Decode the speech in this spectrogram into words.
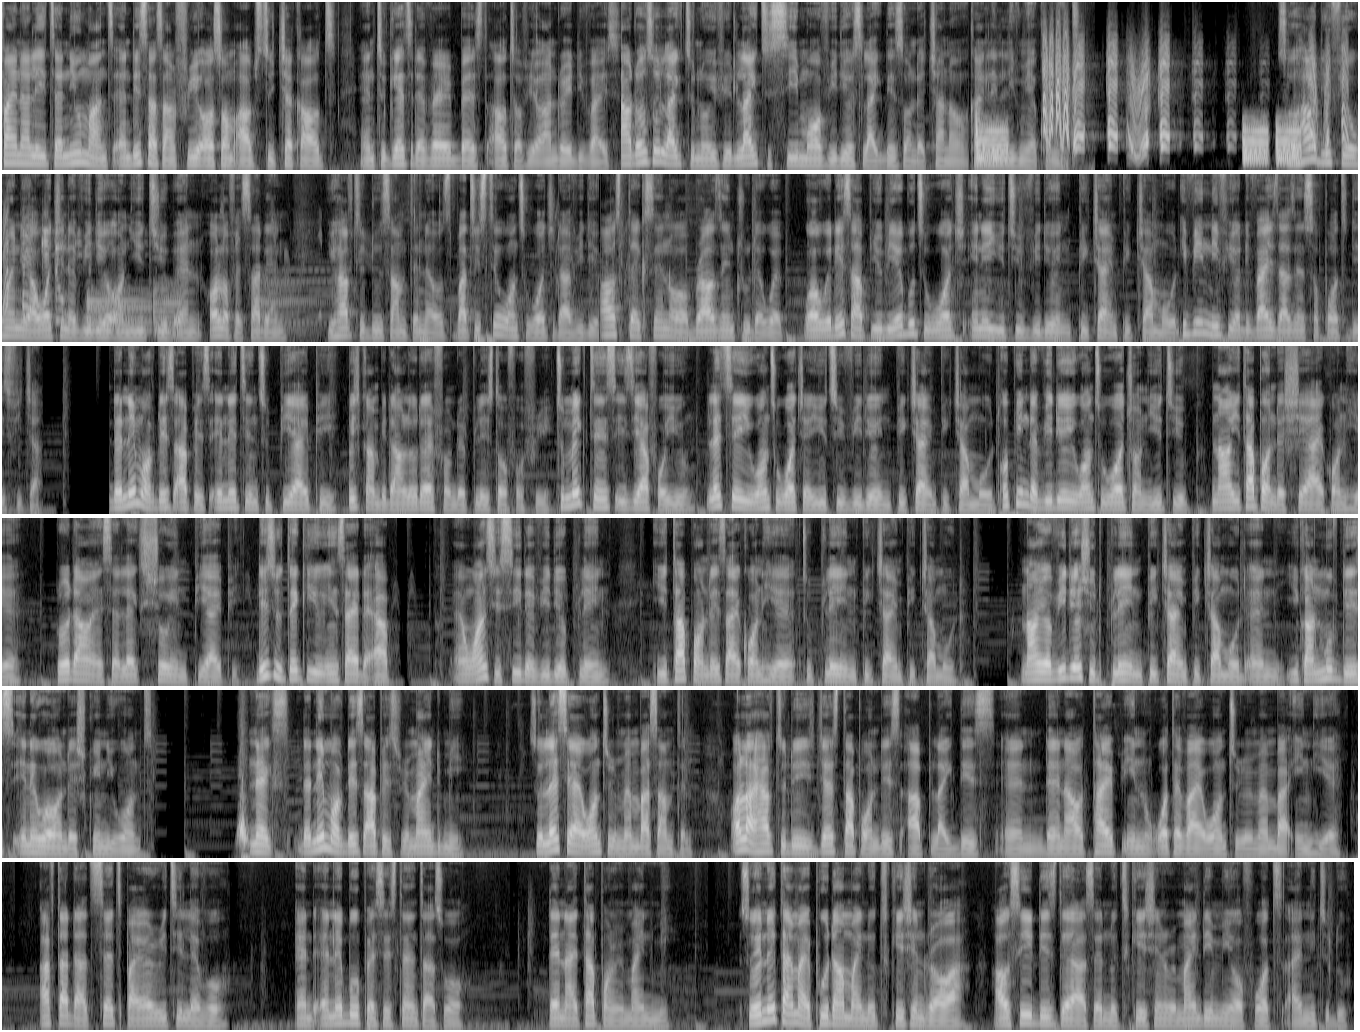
Finally, it's a new month and these are some free awesome apps to check out and to get the very best out of your Android device. I'd also like to know if you'd like to see more videos like this on the channel, kindly leave me a comment. So how do you feel when you are watching a video on YouTube and all of a sudden you have to do something else but you still want to watch that video whilst texting or browsing through the web well with this app you'll be able to watch any youtube video in picture in picture mode even if your device doesn't support this feature the name of this app is Anything to PIP, which can be downloaded from the Play Store for free. To make things easier for you, let's say you want to watch a YouTube video in picture-in-picture -picture mode. Open the video you want to watch on YouTube. Now you tap on the share icon here, scroll down and select show in PIP. This will take you inside the app and once you see the video playing you tap on this icon here to play in picture in picture mode now your video should play in picture in picture mode and you can move this anywhere on the screen you want next the name of this app is remind me. So let's say i want to remember something. All i have to do is just tap on this app like this and then i'll type in whatever i want to remember in here. After that set priority level and enable persistent as well. Then i tap on remind me. So anytime I pull down my notification drawer, I'll see this there as a notification reminding me of what I need to do.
